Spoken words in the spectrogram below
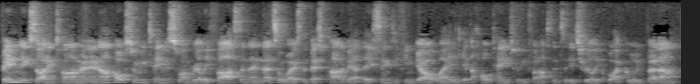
been an exciting time, and, and our whole swimming team has swum really fast, and, and that's always the best part about these things. If you can go away and get the whole team swimming fast, it's, it's really quite good. But um,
